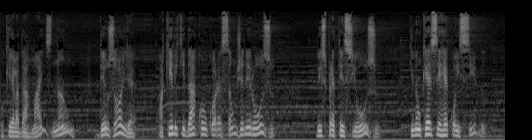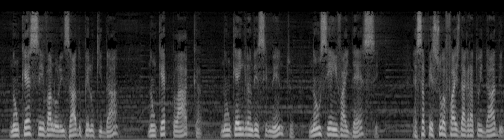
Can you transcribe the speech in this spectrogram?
porque ela dá mais? Não. Deus olha aquele que dá com o coração generoso, despretensioso, que não quer ser reconhecido, não quer ser valorizado pelo que dá, não quer placa, não quer engrandecimento, não se envaidece. Essa pessoa faz da gratuidade,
